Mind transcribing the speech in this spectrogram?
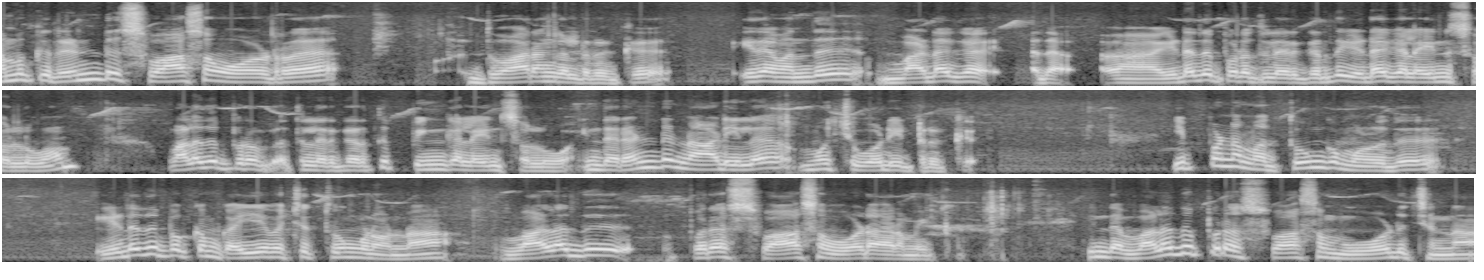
நமக்கு ரெண்டு சுவாசம் ஓடுற துவாரங்கள் இருக்குது இதை வந்து வடக அத அஹ், இடதுபுறத்தில் இருக்கிறது இடகலைன்னு சொல்லுவோம். வலதுபுறத்தில் இருக்கிறது பிங்கலைன்னு சொல்லுவோம். இந்த ரெண்டு நாடியில் மூச்சு ஓடிட்டுருக்கு. இப்போ நம்ம தூங்கும் பொழுது இடது பக்கம் கையை வச்சு தூங்கினோம்னா வலது புற சுவாசம் ஓட ஆரம்பிக்கும். இந்த வலது புற சுவாசம் ஓடுச்சுன்னா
